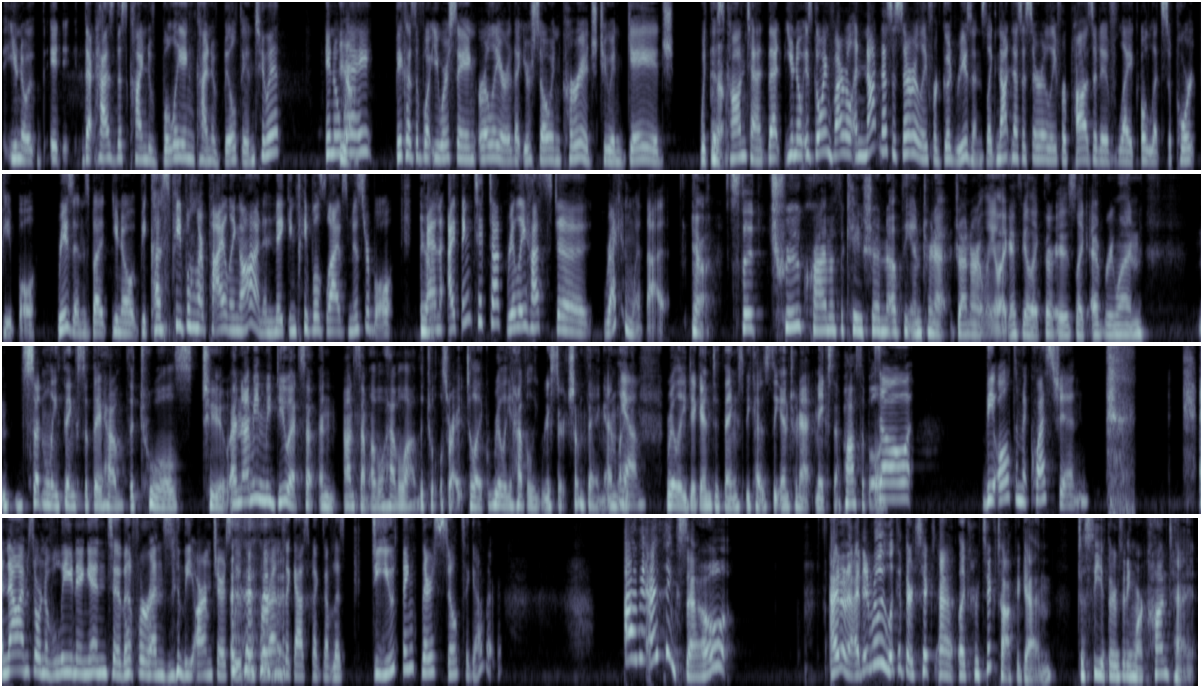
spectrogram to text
you know it that has this kind of bullying kind of built into it in a Yeah. way because of what you were saying earlier that you're so encouraged to engage with this Yeah. content that you know is going viral and not necessarily for good reasons like not necessarily for positive like oh let's support people reasons but you know because people are piling on and making people's lives miserable Yeah. and i think tiktok really has to reckon with that Yeah. It's the true crimification of the internet generally. Like I feel like there is like everyone suddenly thinks that they have the tools to and I mean we do at some and on some level have a lot of the tools, right? To like really heavily research something and like yeah really dig into things because the internet makes that possible. So, the ultimate question, and now I'm sort of leaning into the forensic, the armchair sleuthing forensic aspect of this. Do you think they're still together? I mean, I think so. I don't know. I didn't really look at their tik uh, like her TikTok again to see if there's any more content.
